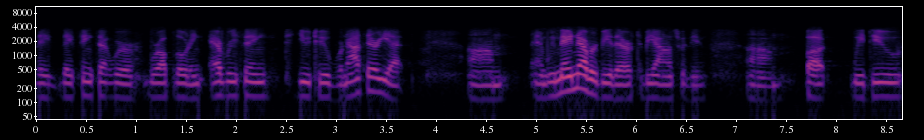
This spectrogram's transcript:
they, they think that we're we're uploading everything to YouTube. We're not there yet. Um, and we may never be there, to be honest with you. Um, but we do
